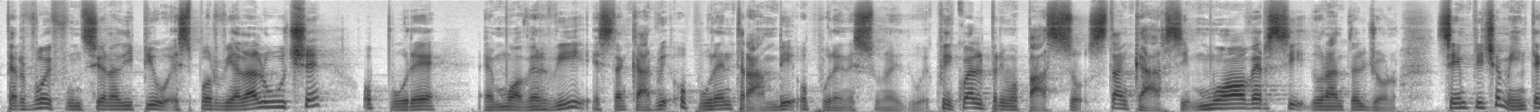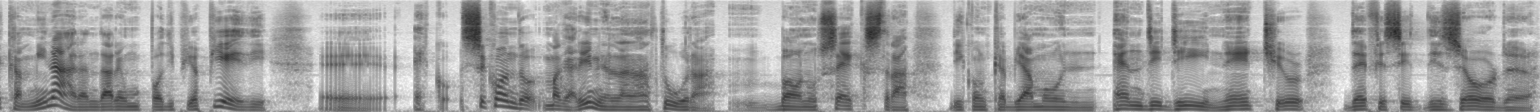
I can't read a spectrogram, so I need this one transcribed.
per voi funziona di più esporvi alla luce oppure eh, muovervi e stancarvi, oppure entrambi, oppure nessuno dei due. Quindi qual è il primo passo? Stancarsi, muoversi durante il giorno, semplicemente camminare, andare un po' di più a piedi. Eh, ecco, secondo, magari nella natura, bonus extra, dicono che abbiamo il NDD, Nature Deficit Disorder,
